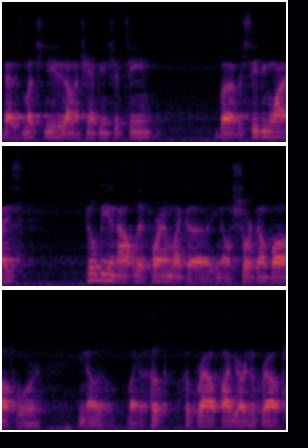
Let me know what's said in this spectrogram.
that is much needed on a championship team. But receiving wise, he'll be an outlet for him, like a you know short dump off or you know like a hook hook route, five yard hook route,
